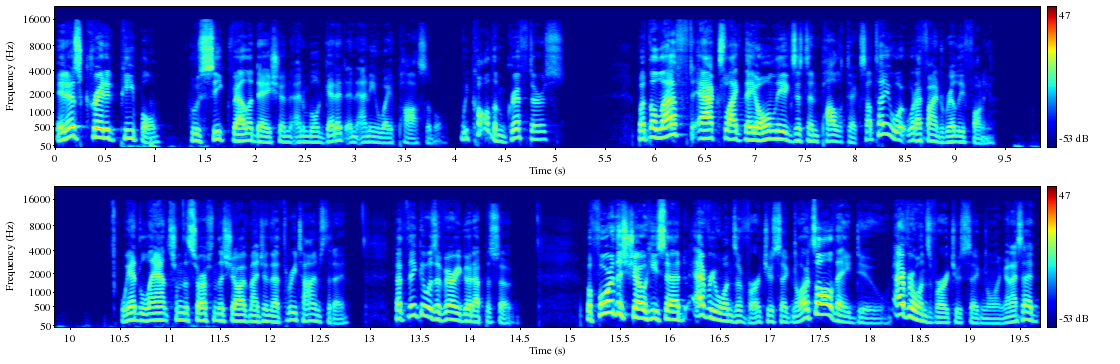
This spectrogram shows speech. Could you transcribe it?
It has created people who seek validation and will get it in any way possible. We call them grifters. But the left acts like they only exist in politics. I'll tell you what, what I find really funny. We had Lance from the source from the show. I've mentioned that three times today. I think it was a very good episode. Before the show, he said, Everyone's a virtue signaler. It's all they do. Everyone's virtue signaling. And I said,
